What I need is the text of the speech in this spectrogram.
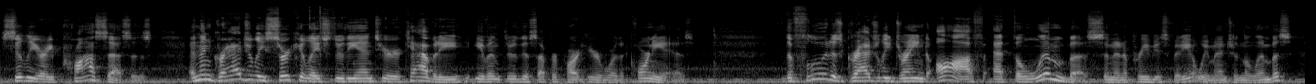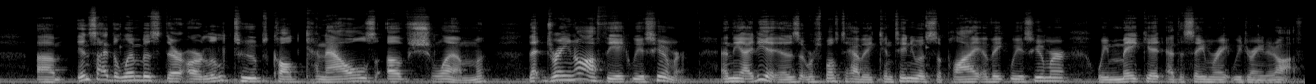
ciliary processes and then gradually circulates through the anterior cavity, even through this upper part here where the cornea is. The fluid is gradually drained off at the limbus, and in a previous video we mentioned the limbus. Um, inside the limbus there are little tubes called canals of Schlemm that drain off the aqueous humor. And the idea is that we're supposed to have a continuous supply of aqueous humor. We make it at the same rate we drain it off.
